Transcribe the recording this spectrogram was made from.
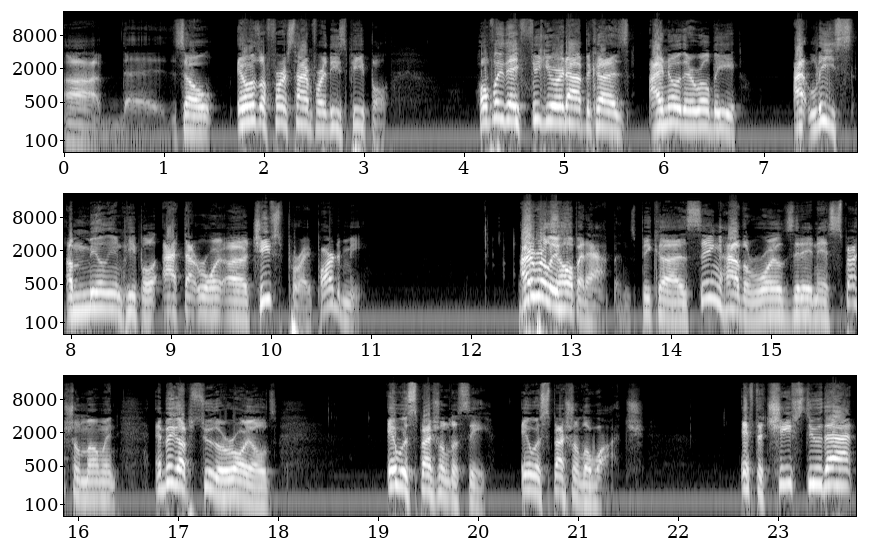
Uh, so it was the first time for these people. Hopefully they figure it out because I know there will be at least a million people at that Roy, uh, Chiefs parade. Pardon me. I really hope it happens because seeing how the Royals did it in a special moment, and big ups to the Royals, it was special to see. It was special to watch. If the Chiefs do that,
